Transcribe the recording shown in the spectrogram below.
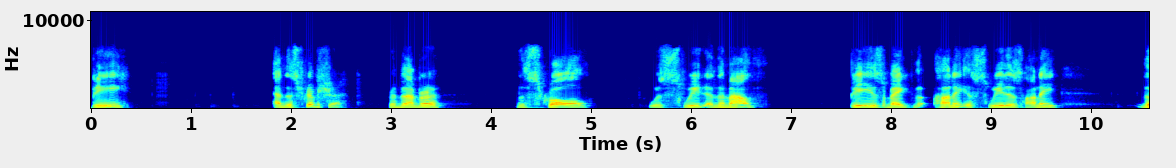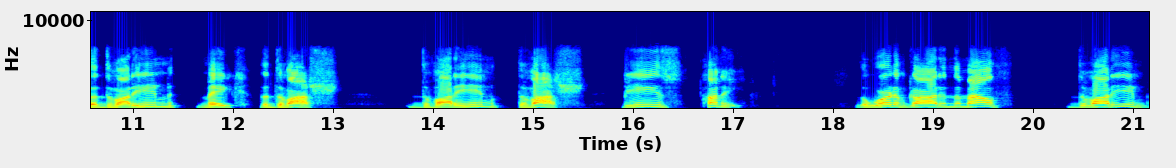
bee and the scripture. Remember, the scroll was sweet in the mouth. Bees make honey as sweet as honey. The dvarim make the dvash. Dvarim, dvash. Bees, honey. The word of God in the mouth, dvarim.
